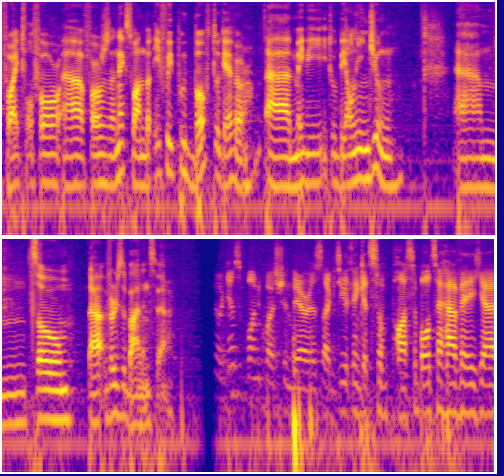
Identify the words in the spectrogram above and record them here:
for 844 for the next one. But if we put both together, maybe it will be only in June um, so uh, there is a balance there. So I guess one question there is like, do you think it's possible to have a uh,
